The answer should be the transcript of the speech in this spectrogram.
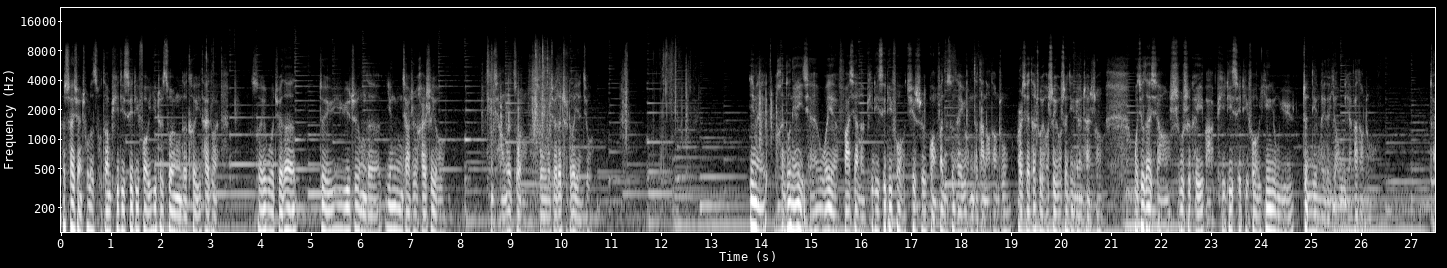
它筛选出了阻断 PDCD4 抑制作用的特异肽段，所以我觉得对于抑郁症的应用价值还是有挺强的作用的，所以我觉得值得研究。因为很多年以前，我也发现了 PDCD4 其实广泛的存在于我们的大脑当中，而且它主要是由神经元产生。我就在想，是不是可以把 PDCD4 应用于镇定类的药物研发当中？对，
